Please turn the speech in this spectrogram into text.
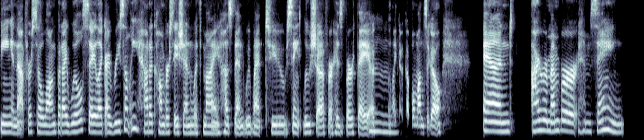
being in that for so long but i will say like i recently had a conversation with my husband we went to st lucia for his birthday a- Mm. like a couple months ago and i remember him saying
